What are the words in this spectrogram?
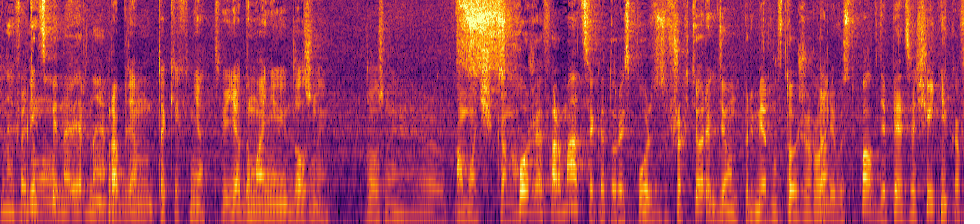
Ну, в Поэтому принципе, наверное... Проблем таких нет. Я думаю, они должны должны э, помочь команде. Схожая формация, которая используется в «Шахтере», где он примерно в той же роли Да. выступал, где пять защитников,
